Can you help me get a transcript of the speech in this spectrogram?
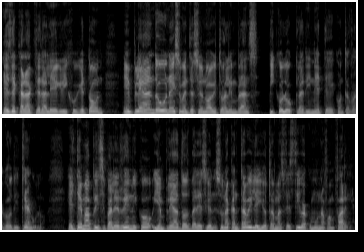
Es de carácter alegre y juguetón, empleando una instrumentación no habitual en Brahms, pícolo, clarinete, contrafagot y triángulo. El tema principal es rítmico y emplea dos variaciones, una cantabile y otra más festiva como una fanfarria.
